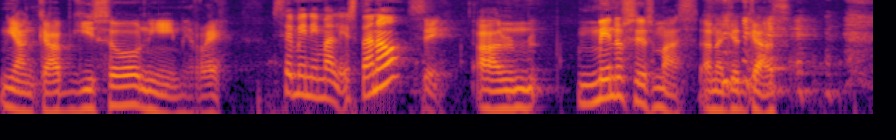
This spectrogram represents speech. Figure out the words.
ni en cap guiso ni, ni res. Ser minimalista, no? Sí, el, menos és más, en aquest cas.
